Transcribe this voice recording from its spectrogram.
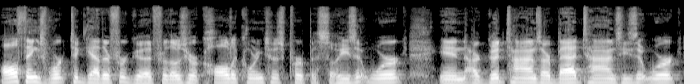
all things work together for good for those who are called according to his purpose. So he's at work in our good times, our bad times. He's at work,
